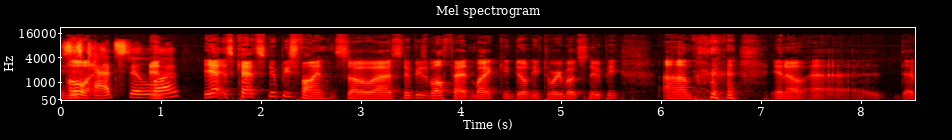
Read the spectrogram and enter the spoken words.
is his oh, cat still and- alive? yeah, his cat Snoopy's fine. So uh, Snoopy's well fed, Mike. You don't need to worry about Snoopy. Um, you know, uh, I-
